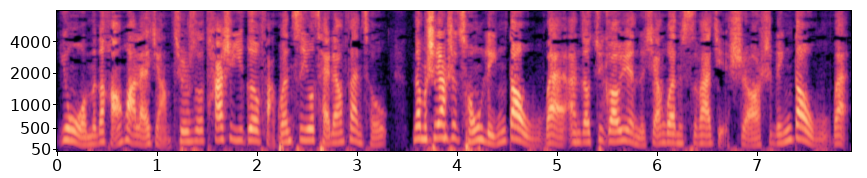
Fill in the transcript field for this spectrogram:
用我们的行话来讲，就是说它是一个法官自由裁量范畴。那么实际上是从零到五万，按照最高院的相关的司法解释啊，是零到五万。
